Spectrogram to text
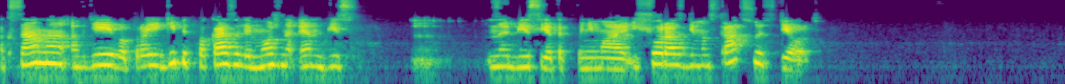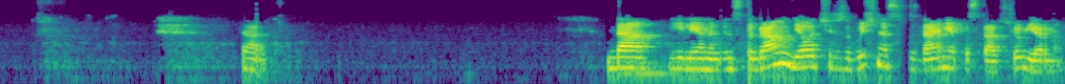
Оксана Авдеева, про Египет показывали, можно N без на бис, я так понимаю, еще раз демонстрацию сделать? Так. Да, Елена, в Инстаграм делать через обычное создание поста, все верно.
